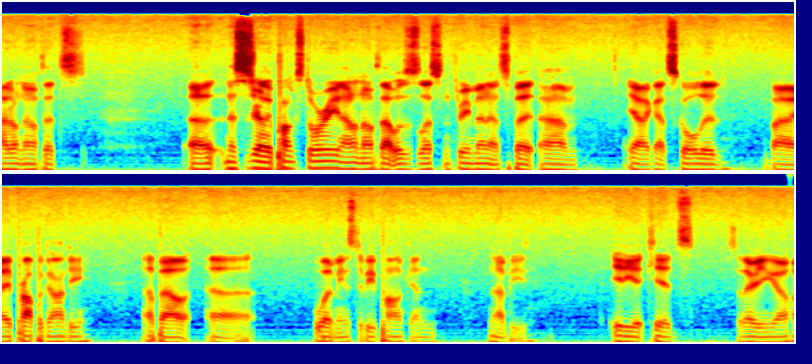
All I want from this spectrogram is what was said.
I don't know if that's uh, necessarily a punk story and i don't know if that was less than three minutes but um, yeah i got scolded by Propagandhi about uh, what it means to be punk and not be idiot kids. So there you go.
